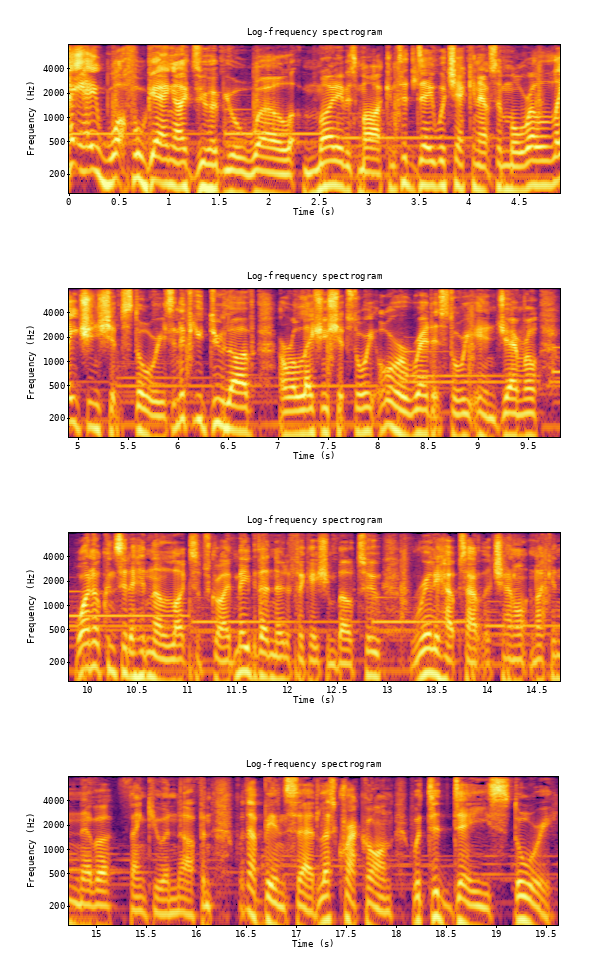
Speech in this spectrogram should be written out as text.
Hey, hey, Waffle Gang, I do hope you're well. My name is Mark, and today we're checking out some more relationship stories. And if you do love a relationship story or a Reddit story in general, why not consider hitting that like, subscribe, maybe that notification bell too? Really helps out the channel, and I can never thank you enough. And with that being said, let's crack on with today's story.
